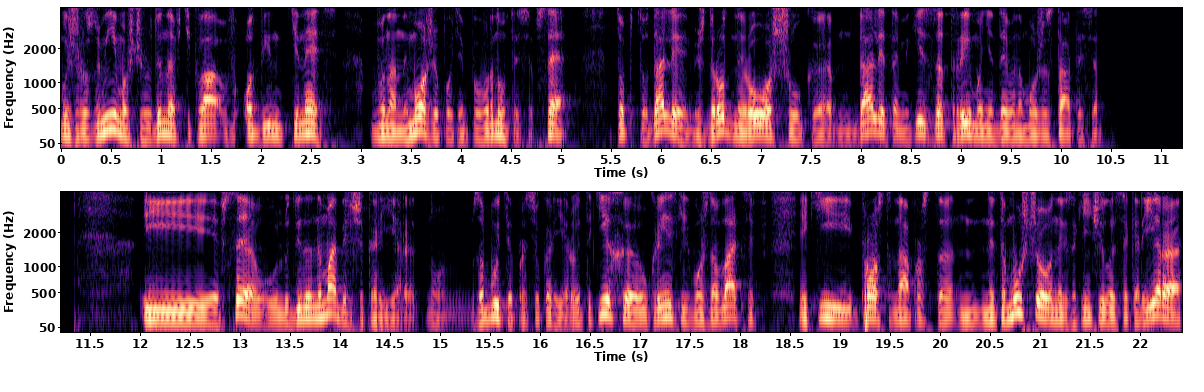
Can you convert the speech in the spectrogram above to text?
ми ж розуміємо, що людина втікла в один кінець, вона не може потім повернутися. Все. Тобто далі міжнародний розшук, е, далі там якісь затримання, де вона може статися. І все, у людини нема більше кар'єри. Ну забудьте про цю кар'єру. І таких е, українських можновладців, які просто-напросто не тому, що у них закінчилася кар'єра,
